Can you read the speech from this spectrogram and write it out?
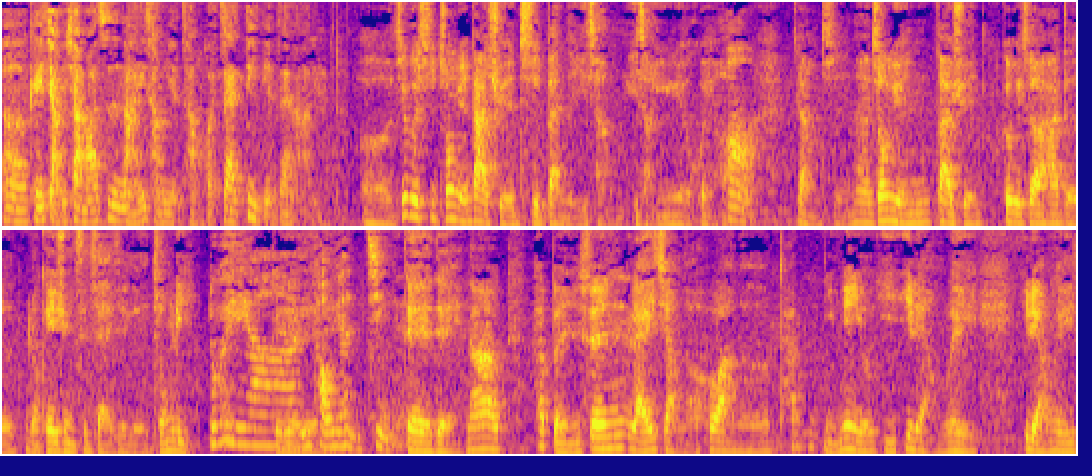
呃，可以讲一下吗？是哪一场演唱会？在地点在哪里？呃，这个是中原大学自办的一场一场音乐会哈，嗯，这样子。那中原大学各位知道它的 location 是在这个中立，对呀，对对，离桃园很近对对对，那它本身来讲的话呢，它里面有一一两位一两位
